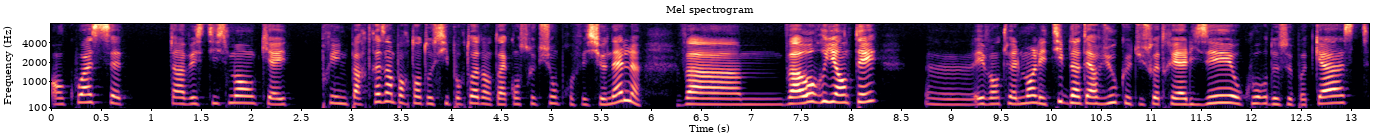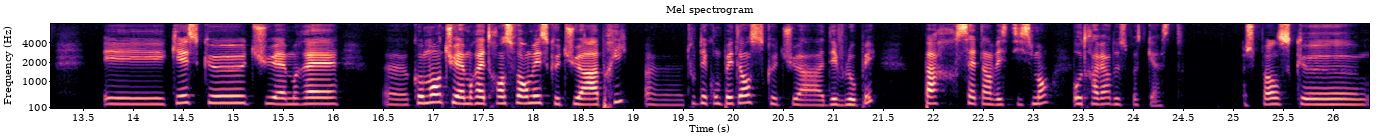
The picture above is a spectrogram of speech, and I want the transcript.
en quoi cet investissement qui a pris une part très importante aussi pour toi dans ta construction professionnelle va, va orienter euh, éventuellement les types d'interviews que tu souhaites réaliser au cours de ce podcast. Et qu'est-ce que tu aimerais, euh, comment tu aimerais transformer ce que tu as appris, toutes les compétences que tu as développées par cet investissement au travers de ce podcast? Je pense que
